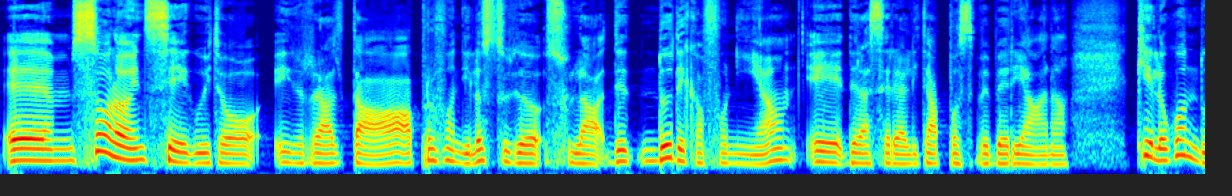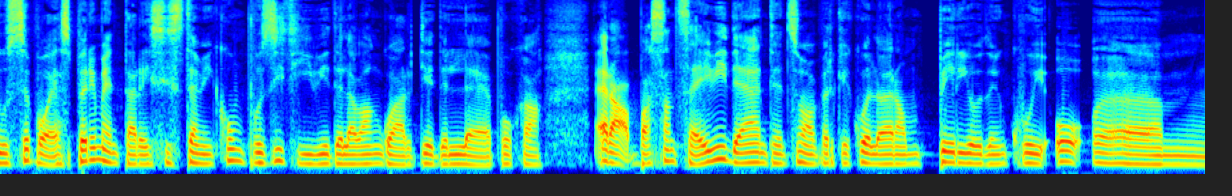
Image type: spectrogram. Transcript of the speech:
Ehm, solo in seguito, in realtà, approfondì lo studio sulla de- dodecafonia e della serialità post-weberiana, che lo condusse poi a sperimentare i sistemi compositivi dell'avanguardia dell'epoca. Era abbastanza evidente, insomma, perché quello era un periodo in cui o, ehm,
